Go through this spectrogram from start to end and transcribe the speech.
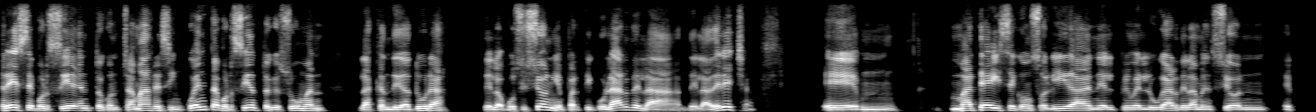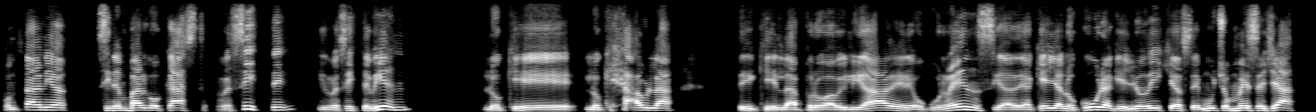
13% contra más de 50% que suman las candidaturas de la oposición y en particular de la, de la derecha. Eh, Matei se consolida en el primer lugar de la mención espontánea, sin embargo, Cast resiste y resiste bien, lo que, lo que habla de que la probabilidad de ocurrencia de aquella locura que yo dije hace muchos meses ya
